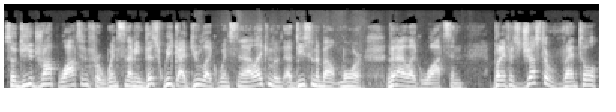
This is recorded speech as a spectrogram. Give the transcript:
So do you drop Watson for Winston? I mean, this week I do like Winston, and I like him a, a decent amount more than I like Watson. But if it's just a rental,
